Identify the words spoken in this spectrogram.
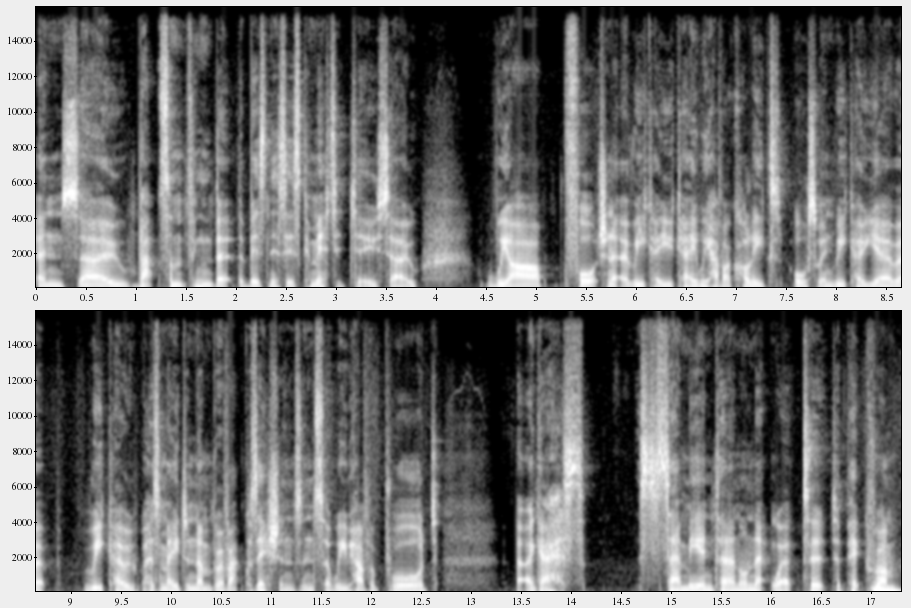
And so that's something that the business is committed to. So we are fortunate at Ricoh UK. We have our colleagues also in Ricoh Europe. Ricoh has made a number of acquisitions, and so we have a broad, I guess, semi internal network to, to pick from. Mm.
